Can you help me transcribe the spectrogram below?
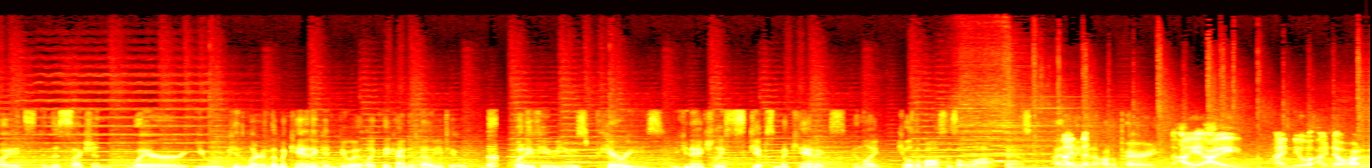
fights in this section where you can learn the mechanic and do it like they kind of tell you to. But if you use parries, you can actually skip some mechanics and like kill the bosses a lot faster. I I don't kn- even know how to parry. I I I knew I know how to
